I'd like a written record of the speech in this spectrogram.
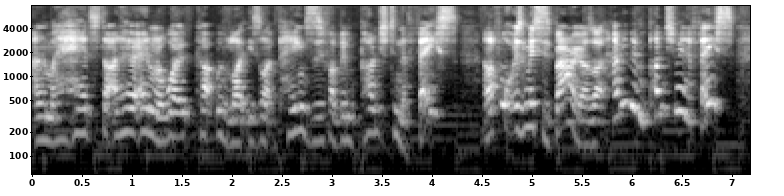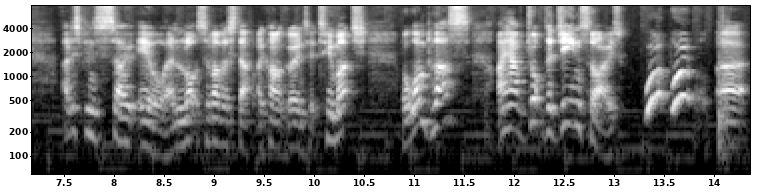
and my head started hurting and I woke up with like these like pains as if I'd been punched in the face and I thought it was Mrs. Barry. I was like, have you been punching me in the face? I've just been so ill and lots of other stuff. I can't go into it too much. But one plus, I have dropped a jean size. Whoop whoop. Uh,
